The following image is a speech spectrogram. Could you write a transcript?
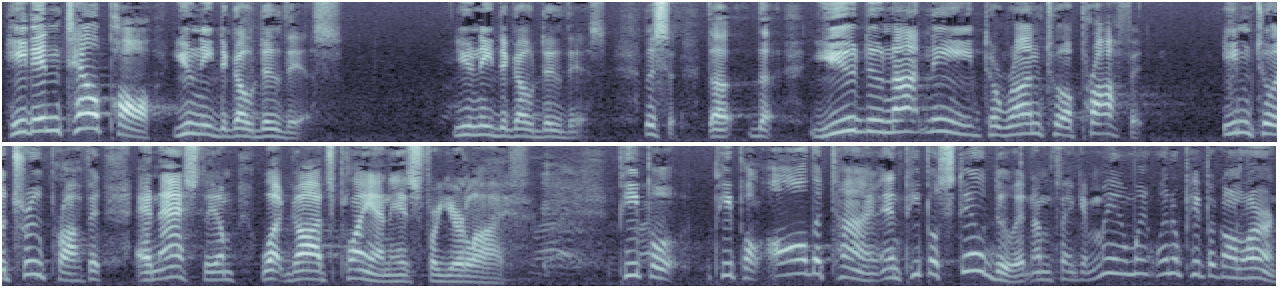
He didn't tell Paul, You need to go do this. You need to go do this. Listen, the, the, you do not need to run to a prophet, even to a true prophet, and ask them what God's plan is for your life. People, people all the time, and people still do it. And I'm thinking, man, when, when are people going to learn?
